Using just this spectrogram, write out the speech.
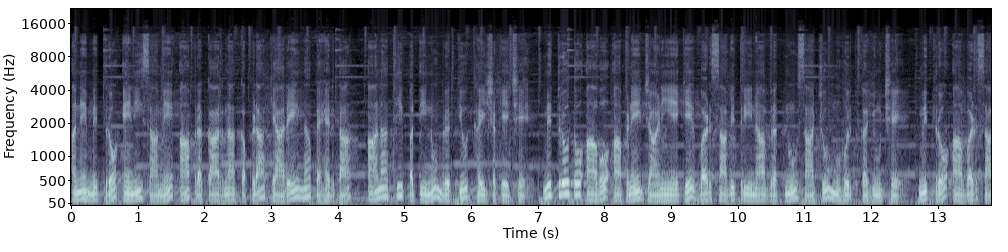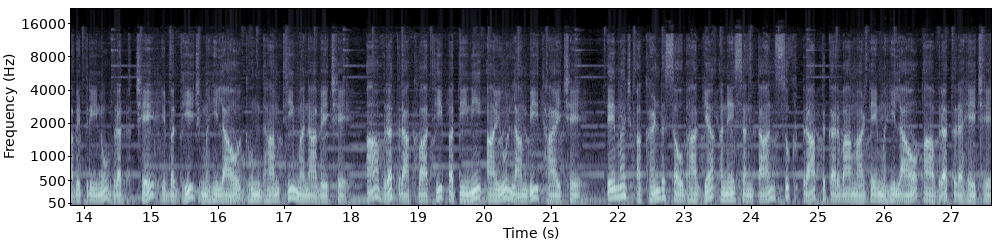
અને મિત્રો, એની સામે આ પ્રકારના કપડાં ક્યારેય ન પહેરતા આનાથી પતિનું મૃત્યુ થઈ શકે છે. મિત્રો, તો આવો આપણે જાણીએ કે વડ સાવિત્રીના વ્રતનું સાચું મુહૂર્ત કહ્યું છે. મિત્રો, આ વડ સાવિત્રીનું વ્રત છે એ બધી જ મહિલાઓ ધૂમધામથી મનાવે છે. આ વ્રત રાખવાથી પતિની આયુ લાંબી થાય છે. તેમજ અખંડ સૌભાગ્ય અને સંતાન સુખ પ્રાપ્ત કરવા માટે મહિલાઓ આ વ્રત રહે છે.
